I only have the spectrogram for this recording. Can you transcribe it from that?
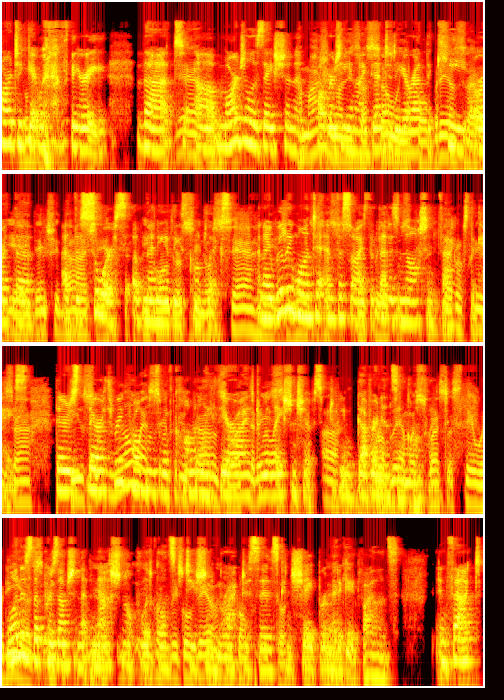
hard to get rid of theory that uh, marginalization and poverty and identity are at the key or at the, at the source of many of these conflicts. And I really want to emphasize that that is not, in fact, the case. There's, there are three problems with commonly theorized relationships between governance and conflict. One is the presumption that national political institutions and practices can shape or mitigate violence. In fact,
